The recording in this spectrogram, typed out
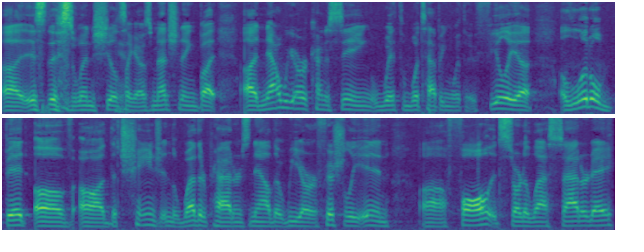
uh, is this windshields, Yeah. like I was mentioning. But uh, now we are kind of seeing with what's happening with Ophelia a little bit of uh, the change in the weather patterns now that we are officially in. Uh, fall. It started last Saturday,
